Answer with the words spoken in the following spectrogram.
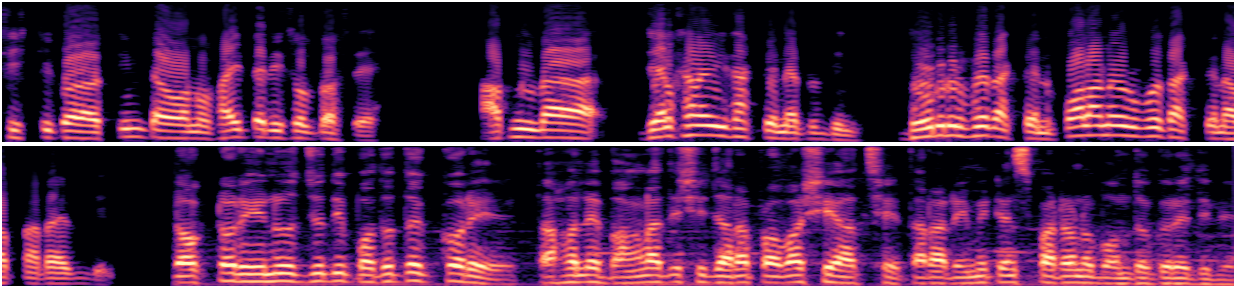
সৃষ্টি করার চিন্তা ভাবনা ফাইতারি চলতেছে। আপনারা জেলখানায় থাকতেন এতদিন, দৌড়ের উপরে থাকতেন, পলানোর উপরে থাকতেন আপনারা একদিন ডক্টর ইউনুস যদি পদত্যাগ করে, তাহলে বাংলাদেশি যারা প্রবাসী আছে, তারা রেমিটেন্স পাঠানো বন্ধ করে দিবে।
